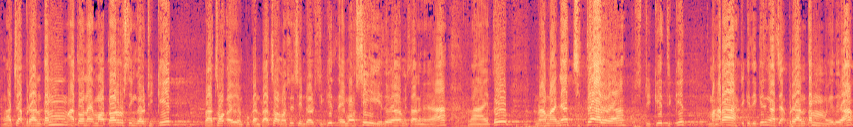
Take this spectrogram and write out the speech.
ngajak berantem atau naik motor singgol dikit bacok eh, yang bukan bacok maksudnya singgol dikit emosi gitu ya misalnya ya. Nah itu namanya jidal ya sedikit-sedikit marah dikit-dikit ngajak berantem gitu ya.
